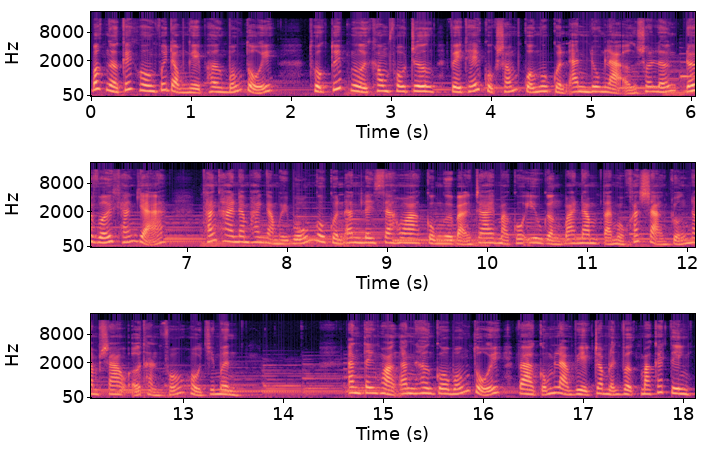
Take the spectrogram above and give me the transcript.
Bất ngờ kết hôn với đồng nghiệp hơn 4 tuổi. Thuộc tuyếp người không phô trương, vì thế cuộc sống của Ngô Quỳnh Anh luôn là ẩn số lớn đối với khán giả. Tháng 2 năm 2014, Ngô Quỳnh Anh lên xa hoa cùng người bạn trai mà cô yêu gần 3 năm tại một khách sạn chuẩn 5 sao ở thành phố Hồ Chí Minh. Anh tên Hoàng Anh hơn cô 4 tuổi và cũng làm việc trong lĩnh vực marketing.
